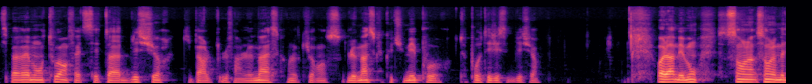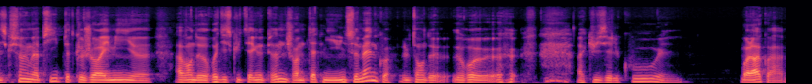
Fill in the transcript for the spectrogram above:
c'est pas vraiment toi, en fait, c'est ta blessure qui parle, enfin le masque en l'occurrence, le masque que tu mets pour te protéger cette blessure. Voilà, mais bon, sans la sans ma discussion avec ma psy, peut-être que j'aurais mis, heu, avant de rediscuter avec une autre personne, j'aurais peut-être mis une semaine quoi, le temps de de accuser le coup et voilà quoi.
